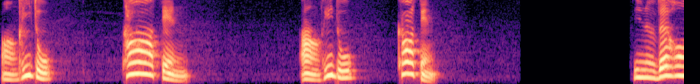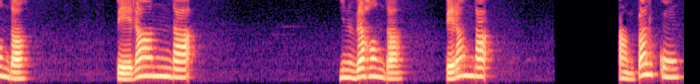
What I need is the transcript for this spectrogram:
Un rideau, curtain. Un rideau, curtain. Une véranda, véranda. Une véranda, véranda. Un balcon,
